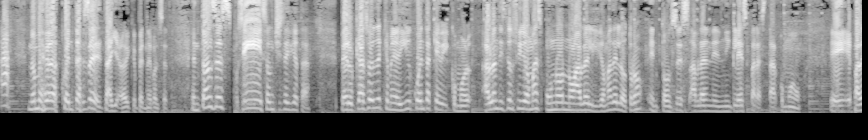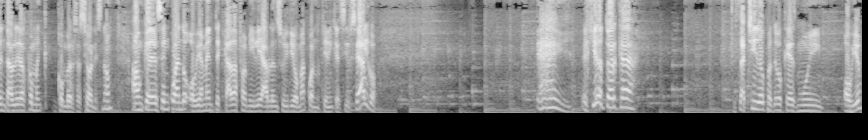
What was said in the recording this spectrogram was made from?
no me había dado cuenta de ese detalle. Ay, qué pendejo el set. Entonces, pues sí, son chistes idiota. Pero el caso es de que me di cuenta que como hablan distintos idiomas, uno no habla el idioma del otro, entonces hablan en inglés para estar como, eh, para entablar conversaciones, ¿no? Aunque de vez en cuando, obviamente, cada familia habla en su idioma cuando tienen que decirse algo. Ay, el giro tuerca está chido, pero digo que es muy obvio.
